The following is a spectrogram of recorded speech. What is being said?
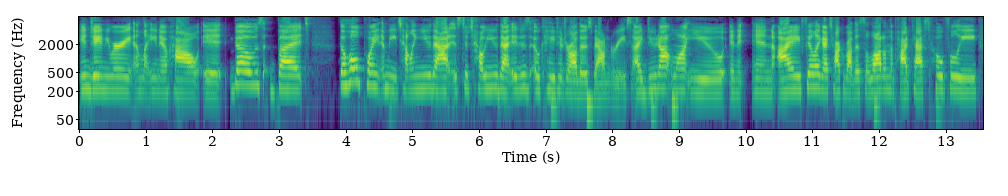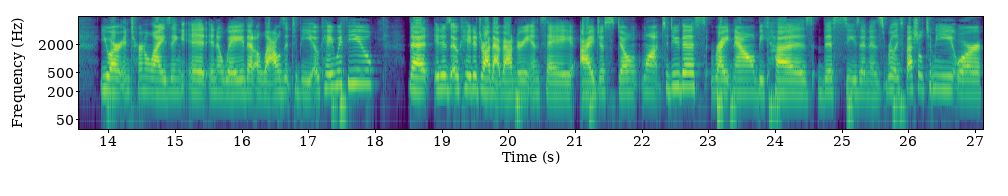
in January and let you know how it goes. But the whole point of me telling you that is to tell you that it is okay to draw those boundaries. I do not want you and and I feel like I talk about this a lot on the podcast. Hopefully you are internalizing it in a way that allows it to be okay with you that it is okay to draw that boundary and say, I just don't want to do this right now because this season is really special to me, or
